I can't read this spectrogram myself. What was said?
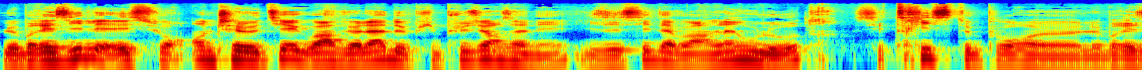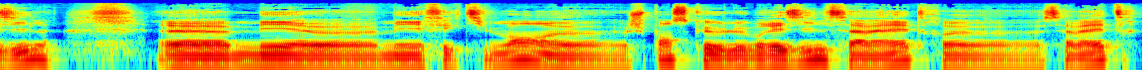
Le Brésil est sur Ancelotti et Guardiola depuis plusieurs années. Ils essaient d'avoir l'un ou l'autre. C'est triste pour euh, le Brésil, euh, mais mais effectivement, je pense que le Brésil, ça va être ça va être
